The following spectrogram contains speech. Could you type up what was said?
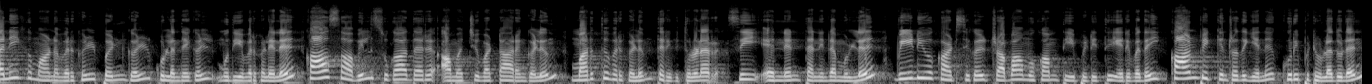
அநேகமானவர்கள் பெண்கள் குழந்தைகள் முதியவர்கள் என காசாவில் சுகாதார அமைச்சு வட்டாரங்களும் மருத்துவர்களும் தெரிவித்துள்ளனர். சிஎன்என் தன்னிடமுள்ள வீடியோ காட்சிகள் ட்ரபா முகாம் தீப்பிடித்து எரிவதை காண்பிக்கின்றது என குறிப்பிட்டுள்ளதுடன்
